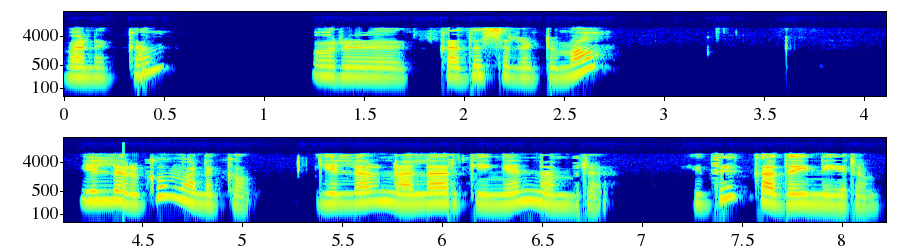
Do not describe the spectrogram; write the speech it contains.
வணக்கம். ஒரு கதை சொல்லட்டுமா? எல்லோருக்கும் வணக்கம். எல்லாரும் நல்லா இருக்கீங்கன்னு நம்புறேன். இது கதை நேரம்.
